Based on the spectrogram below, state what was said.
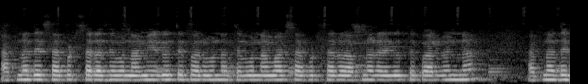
আপনাদের সাপোর্ট ছাড়া যেমন আমি এগোতে পারব না, তেমন আমার সাপোর্ট ছাড়াও আপনারা এগোতে পারবেন না। আপনাদের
